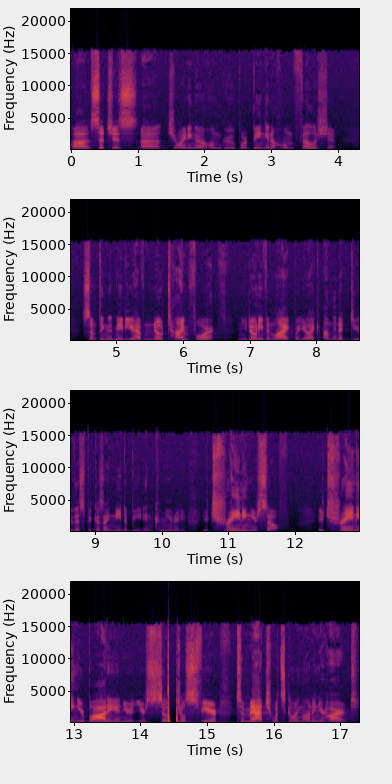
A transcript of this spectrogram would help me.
uh, such as uh, joining a home group or being in a home fellowship. Something that maybe you have no time for and you don't even like, but you're like, I'm going to do this because I need to be in community. You're training yourself. You're training your body and your, your social sphere to match what's going on in your heart.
